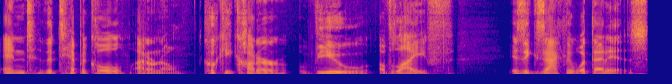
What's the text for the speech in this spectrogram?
and the typical, I don't know, cookie cutter view of life is exactly what that is.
